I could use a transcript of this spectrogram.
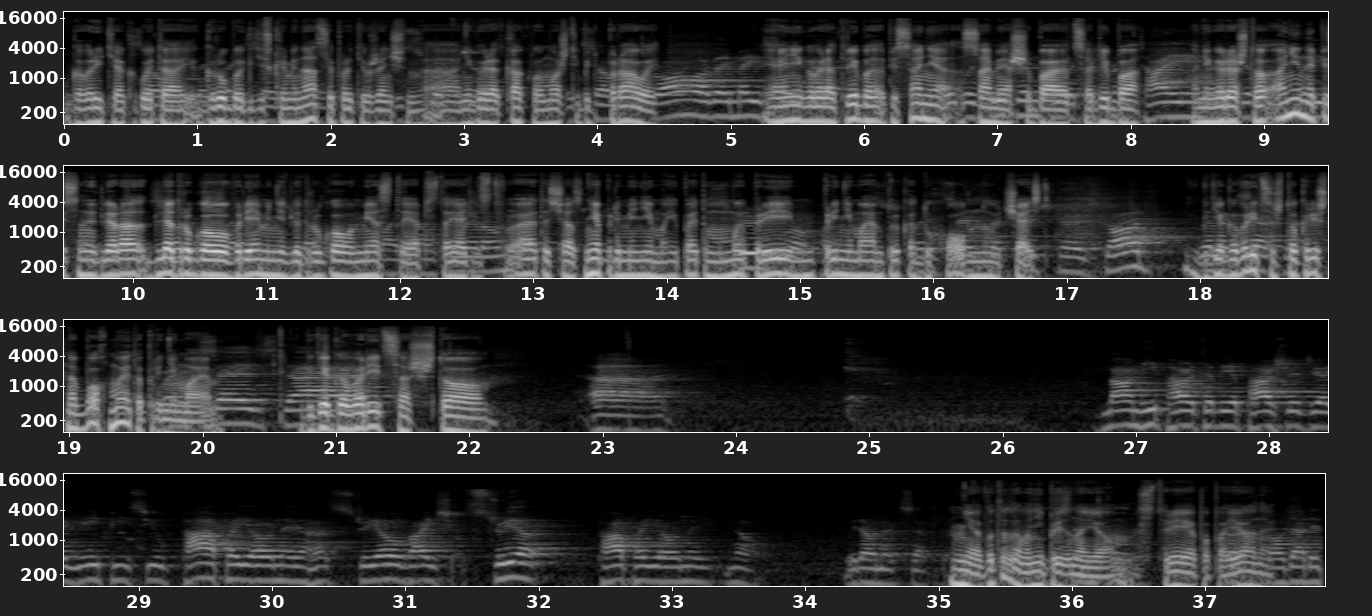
говорите о какой-то грубой дискриминации против женщин, а они говорят, как вы можете быть правы, и они говорят, либо Писания сами ошибаются, либо они говорят, что они написаны для, для другого времени, для другого места и обстоятельств, а это сейчас неприменимо, и поэтому мы при, принимаем только духовную часть. Где говорится, что Кришна Бог, мы это принимаем. Где говорится, что Papa yone striyo vaish striya papa yone. No, we don't accept that. нет, вот это мы не признаем. Стрия, папайоны,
